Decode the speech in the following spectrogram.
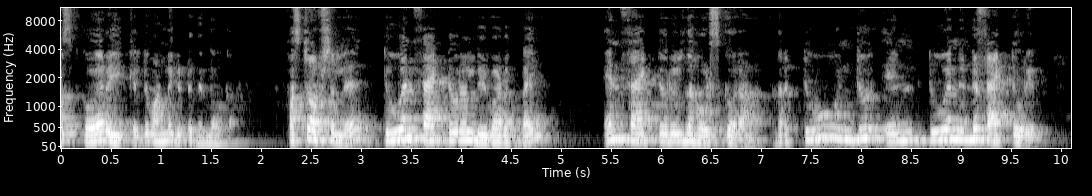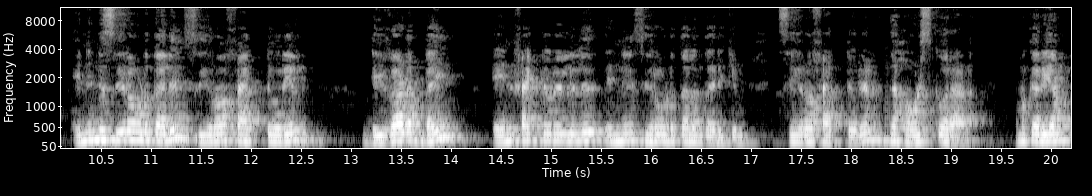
square equal to one കിട്ടുന്നത് നോക്കാം. ഫസ്റ്റ് ഓപ്ഷനിൽ two N factorial divided by N factorial the whole square ആണ്. അതായത് two into N two N into factorial എന്നിന് സീറോ കൊടുത്താൽ zero factorial divided by N ഫാക്ടോറിയലിൽ എന്നിന് സീറോ കൊടുത്താൽ എന്തായിരിക്കും? Zero factorial the whole square ആണ്. നമുക്കറിയാം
